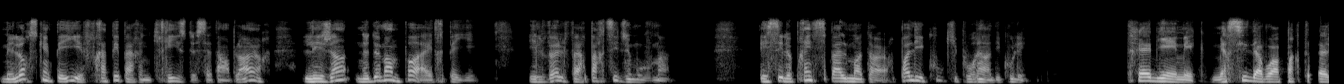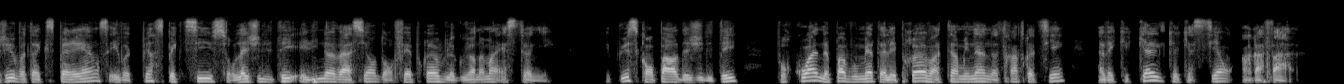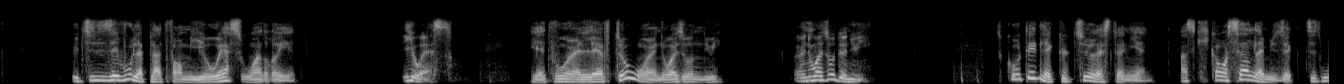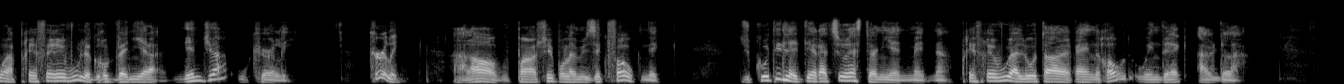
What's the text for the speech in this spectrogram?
Mais lorsqu'un pays est frappé par une crise de cette ampleur, les gens ne demandent pas à être payés. Ils veulent faire partie du mouvement. Et c'est le principal moteur, pas les coûts qui pourraient en découler. Très bien, Mick. Merci d'avoir partagé votre expérience et votre perspective sur l'agilité et l'innovation dont fait preuve le gouvernement estonien. Et puisqu'on parle d'agilité, pourquoi ne pas vous mettre à l'épreuve en terminant notre entretien avec quelques questions en rafale? Utilisez-vous la plateforme iOS ou Android? iOS. Et êtes-vous un lève-tôt ou un oiseau de nuit? Un oiseau de nuit. Du côté de la culture estonienne, en ce qui concerne la musique, dites-moi, préférez-vous le groupe Vanilla Ninja ou Curly? Curly. Alors, vous penchez pour la musique folk, Nick. Du côté de la littérature estonienne maintenant, préférez-vous à l'auteur Reinrod ou Indrek Argla?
